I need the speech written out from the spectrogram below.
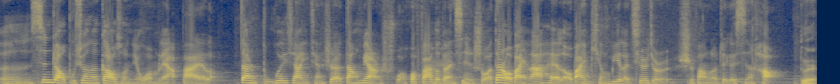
嗯，心照不宣的告诉你，我们俩掰了。但是不会像以前是当面说或发个短信说，但是我把你拉黑了，我把你屏蔽了，其实就是释放了这个信号。对，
